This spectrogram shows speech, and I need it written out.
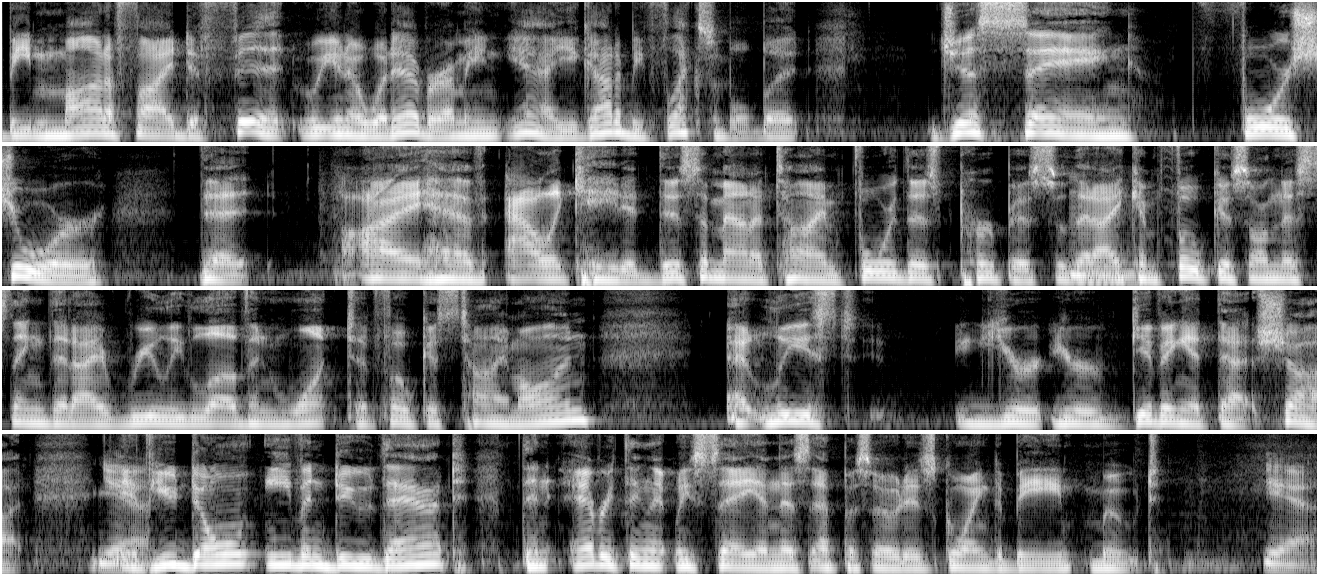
be modified to fit, you know, whatever. I mean, yeah, you got to be flexible, but just saying for sure that I have allocated this amount of time for this purpose so that I mm-hmm. can focus on this thing that I really love and want to focus time on, at least you're you're giving it that shot. Yeah. If you don't even do that, then everything that we say in this episode is going to be moot. Yeah.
